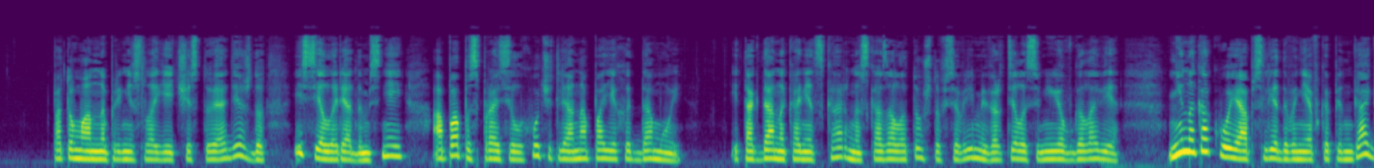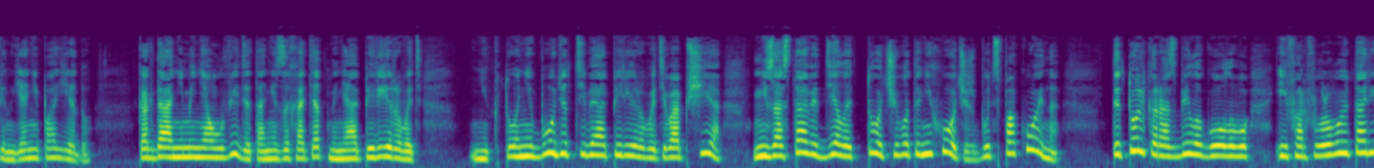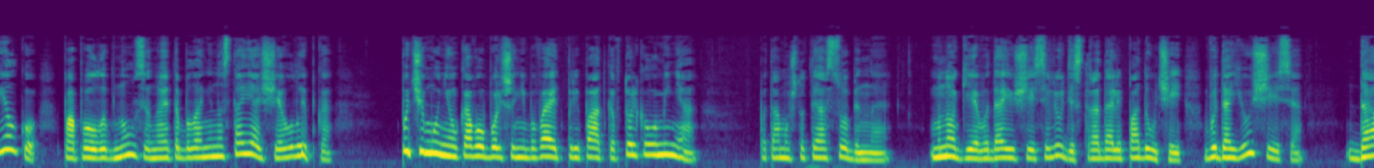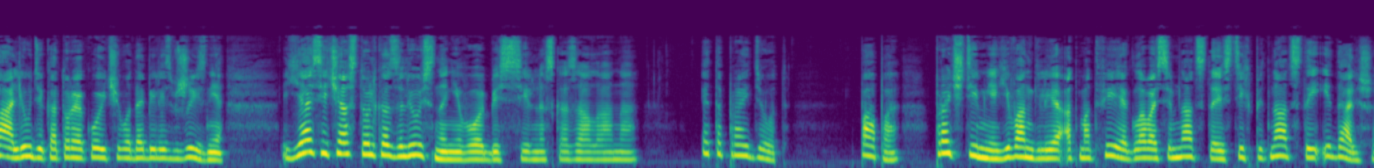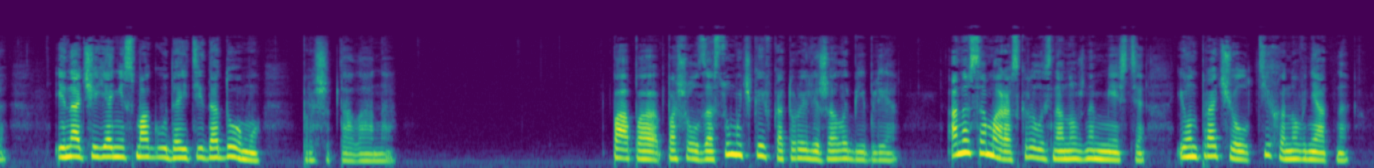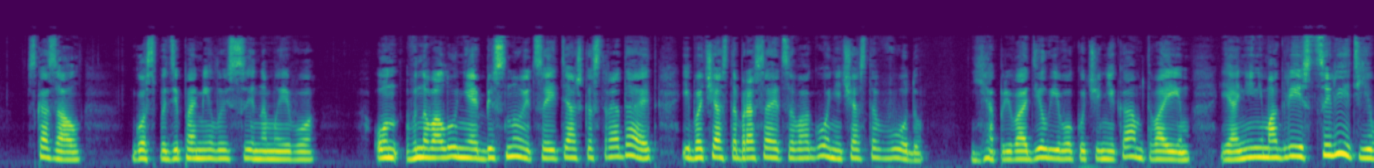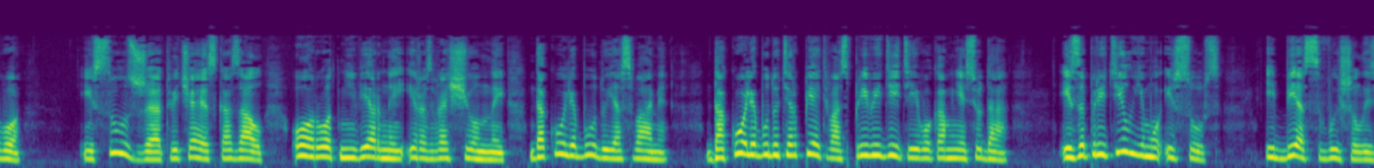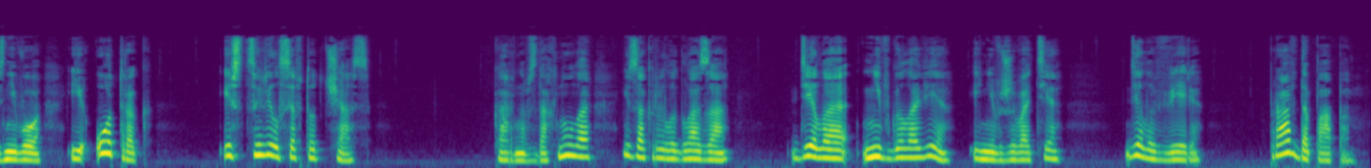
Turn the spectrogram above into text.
Потом Анна принесла ей чистую одежду и села рядом с ней, а папа спросил, хочет ли она поехать домой. И тогда, наконец, Карна сказала то, что все время вертелось у нее в голове. «Ни на какое обследование в Копенгаген я не поеду. Когда они меня увидят, они захотят меня оперировать. Никто не будет тебя оперировать и вообще не заставит делать то, чего ты не хочешь. Будь спокойна. Ты только разбила голову и фарфоровую тарелку». Папа улыбнулся, но это была не настоящая улыбка. «Почему ни у кого больше не бывает припадков, только у меня?» «Потому что ты особенная». Многие выдающиеся люди страдали подучей. Выдающиеся? Да, люди, которые кое-чего добились в жизни. «Я сейчас только злюсь на него», — бессильно сказала она. «Это пройдет. Папа, прочти мне Евангелие от Матфея, глава 17, стих 15 и дальше. Иначе я не смогу дойти до дому», — прошептала она. Папа пошел за сумочкой, в которой лежала Библия. Она сама раскрылась на нужном месте, и он прочел, тихо, но внятно. Сказал, «Господи, помилуй сына моего». Он в новолуние беснуется и тяжко страдает, ибо часто бросается в огонь и часто в воду. Я приводил его к ученикам твоим, и они не могли исцелить его. Иисус же, отвечая, сказал, «О, род неверный и развращенный, доколе буду я с вами? Доколе буду терпеть вас, приведите его ко мне сюда». И запретил ему Иисус, и бес вышел из него, и отрок исцелился в тот час. Карна вздохнула и закрыла глаза. Дело не в голове и не в животе, дело в вере. Правда, папа?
